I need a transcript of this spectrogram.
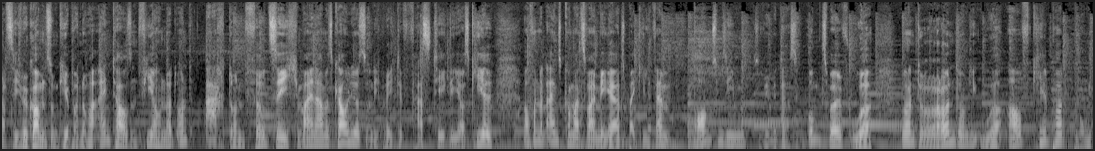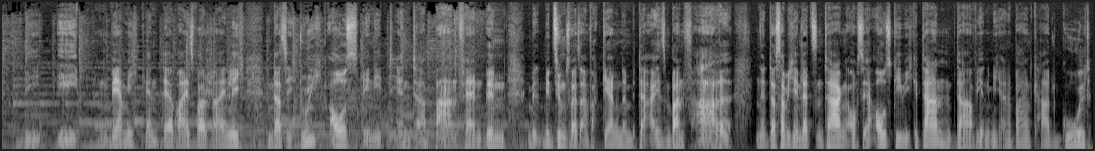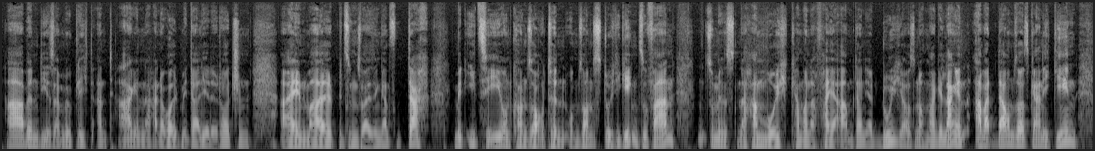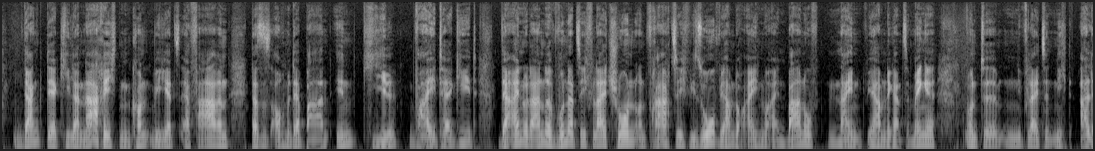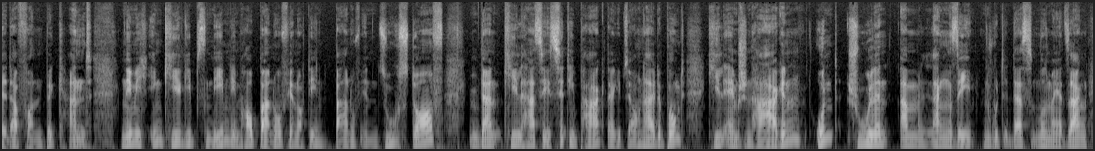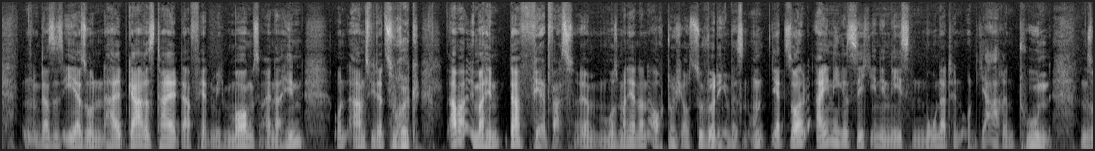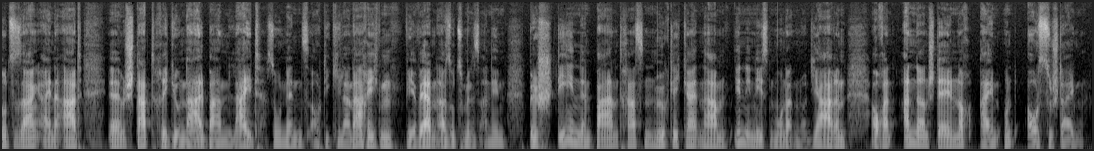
Herzlich willkommen zum Kielpot Nummer 1448. Mein Name ist Kaulius und ich berichte fast täglich aus Kiel auf 101,2 MHz bei Kiel FM. Morgens um 7 sowie mittags um 12 Uhr und rund um die Uhr auf kielpot.de. Wer mich kennt, der weiß wahrscheinlich, dass ich durchaus renitenter Bahnfan bin, beziehungsweise einfach gerne mit der Eisenbahn fahre. Das habe ich in den letzten Tagen auch sehr ausgiebig getan, da wir nämlich eine Bahncard Gold haben, die es ermöglicht, an Tagen nach einer Goldmedaille der Deutschen einmal beziehungsweise den ganzen Tag mit ICE und Konsorten umsonst durch die Gegend zu fahren. Zumindest nach Hamburg kann man nach Feierabend dann ja durchaus nochmal gelangen, aber darum soll es gar nicht gehen. Dank der Kieler Nachrichten konnten wir jetzt erfahren, dass es auch mit der Bahn in Kiel weitergeht. Der ein oder andere wundert sich vielleicht schon und fragt sich, wieso? Wir haben doch eigentlich nur einen Bahnhof. Nein, wir haben eine ganze Menge und äh, vielleicht sind nicht alle davon bekannt. Nämlich in Kiel gibt es neben dem Hauptbahnhof ja noch den Bahnhof in Suchsdorf, dann Kiel-Hasse City Park, da gibt es ja auch einen Haltepunkt, Kiel-Emschenhagen und Schulen am Langsee. Gut, das muss man jetzt sagen, das ist eher so ein halbgares Teil, da fährt nämlich morgens einer hin und abends wieder zurück. Aber immerhin, da fährt was. Ähm, muss man ja dann auch durchaus zu würdigen wissen. Und jetzt soll einiges sich in den nächsten Monaten und Jahren tun. Sozusagen eine Art äh, Stadtregionalbahn Light, so nennen es auch die Kieler Nachrichten. Wir werden also zumindest an den bestehenden Bahntrassen Möglichkeiten haben, in den nächsten Monaten und Jahren auch an anderen Stellen noch ein- und auszusteigen.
